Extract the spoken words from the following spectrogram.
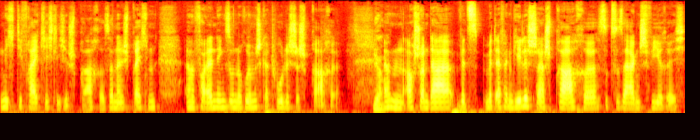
nicht die freikirchliche Sprache, sondern die sprechen äh, vor allen Dingen so eine römisch-katholische Sprache. Ja. Ähm, auch schon da wird es mit evangelischer Sprache sozusagen schwierig.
